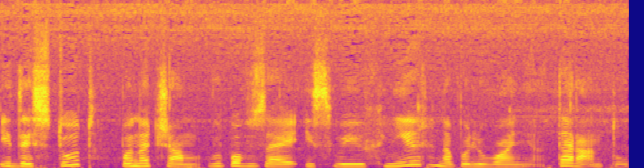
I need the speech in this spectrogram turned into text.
І десь тут по ночам виповзає із своїх нір на полювання тарантул.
